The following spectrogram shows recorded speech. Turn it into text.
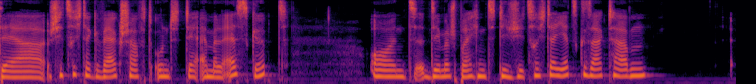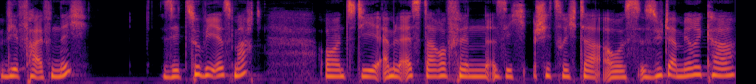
der Schiedsrichtergewerkschaft und der MLS gibt. Und dementsprechend die Schiedsrichter jetzt gesagt haben, wir pfeifen nicht. Seht zu, wie ihr es macht. Und die MLS daraufhin sich Schiedsrichter aus Südamerika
